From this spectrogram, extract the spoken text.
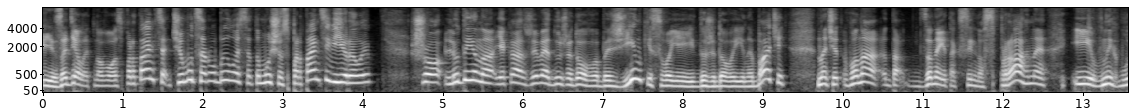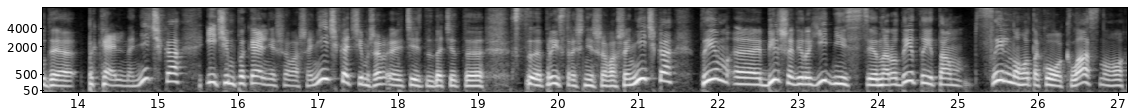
і заділить нового спартанця. Чому це робилося? Тому що спартанці вірили, що людина, яка живе дуже довго без жінки своєї, дуже довго її не бачить, значить, вона та, за неї так сильно спрагне, і в них буде пекельна нічка. І чим пекельніша ваша нічка, чим жар, е, чи, значить, е, пристрашніша ваша нічка, тим е, більша вірогідність народити там сильного такого класного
